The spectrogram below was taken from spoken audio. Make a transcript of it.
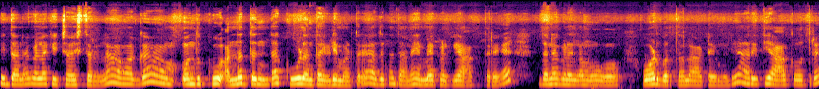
ಈ ದನಗಳನ್ನ ಕಿಚ್ಚಾಯಿಸ್ತಾರಲ್ಲ ಆವಾಗ ಒಂದು ಕೂ ಅನ್ನದಿಂದ ಕೂಳು ಅಂತ ಹೇಳಿ ಮಾಡ್ತಾರೆ. ಅದನ್ನು ದನ ಎಮ್ಮೆಗಳಿಗೆ ಹಾಕ್ತಾರೆ. ದನಗಳೆಲ್ಲ ಓಡ್ ಬರ್ತಾವಲ್ಲ ಆ ಟೈಮಲ್ಲಿ. ಆ ರೀತಿ ಹಾಕೋದ್ರೆ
